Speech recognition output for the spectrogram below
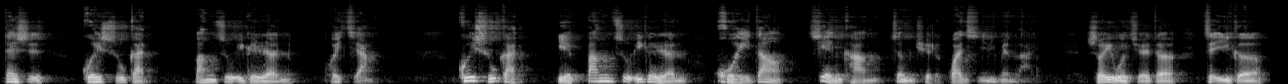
但是归属感帮助一个人回家，归属感也帮助一个人回到健康正确的关系里面来。所以我觉得这一个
